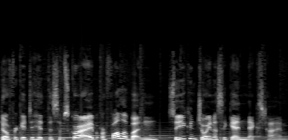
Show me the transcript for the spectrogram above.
Don't forget to hit the subscribe or follow button so you can join us again next time.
